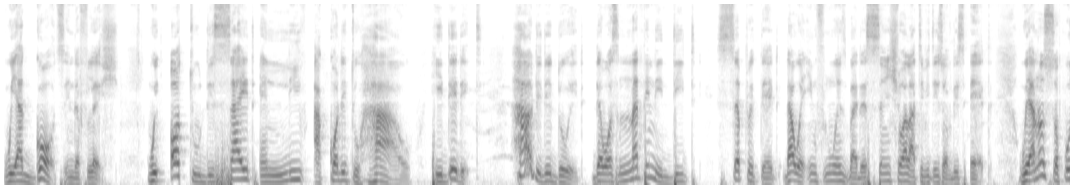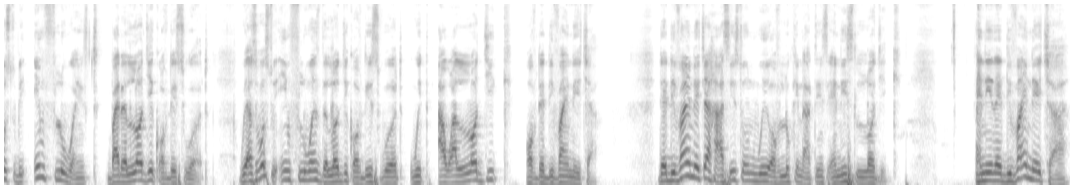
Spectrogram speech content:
We are gods in the flesh. We ought to decide and live according to how he did it. How did he do it? There was nothing he did separated that were influenced by the sensual activities of this earth. We are not supposed to be influenced by the logic of this world. We are supposed to influence the logic of this world with our logic of the divine nature. The divine nature has its own way of looking at things and its logic. And in the divine nature,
